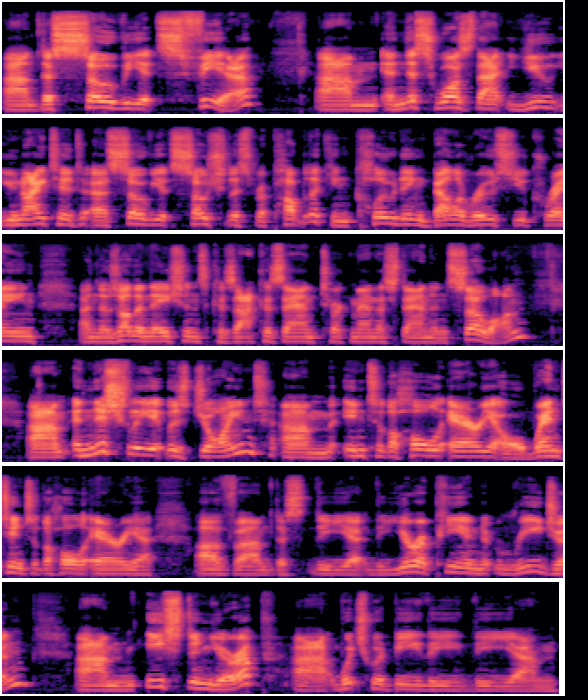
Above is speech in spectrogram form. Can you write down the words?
um, the Soviet sphere. Um, and this was that U- United uh, Soviet Socialist Republic, including Belarus, Ukraine, and those other nations, Kazakhstan, Turkmenistan, and so on. Um, initially, it was joined um, into the whole area, or went into the whole area of um, the uh, the European region, um, Eastern Europe, uh, which would be the the um,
